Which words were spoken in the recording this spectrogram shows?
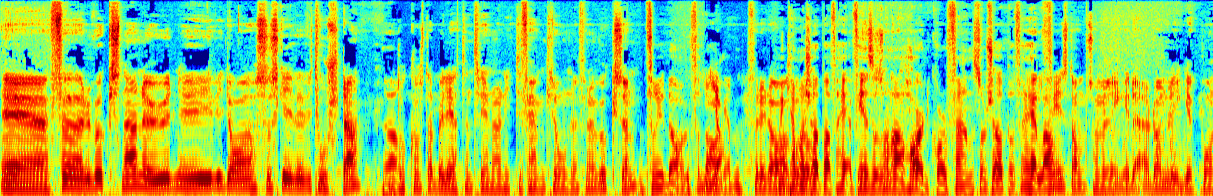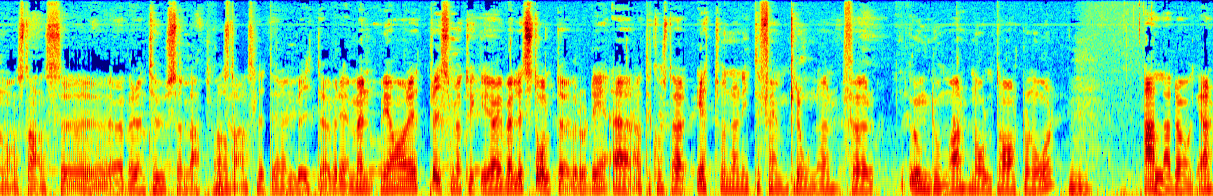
Eh, för vuxna nu, nu, idag så skriver vi torsdag. Ja. Då kostar biljetten 395 kronor för en vuxen. För idag, för dagen? Ja, för idag. Men kan man köpa för, finns det sådana hardcore-fans som köper för hela? Det finns de som ligger där. De ligger på någonstans eh, över en tusenlapp någonstans, ja. lite en bit över det. Men vi har ett pris som jag tycker jag är väldigt stolt över och det är att det kostar 195 kronor för ungdomar 0 till 18 år. Mm. Alla dagar.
